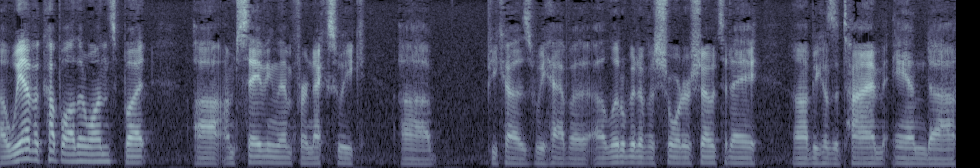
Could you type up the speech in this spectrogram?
Uh, we have a couple other ones, but uh, I'm saving them for next week uh, because we have a, a little bit of a shorter show today uh, because of time, and uh,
